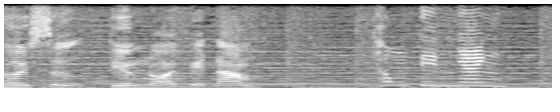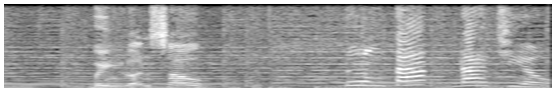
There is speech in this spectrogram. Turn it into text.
Thời sự tiếng nói Việt Nam Thông tin nhanh. Bình luận sâu. Tương tác đa chiều.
